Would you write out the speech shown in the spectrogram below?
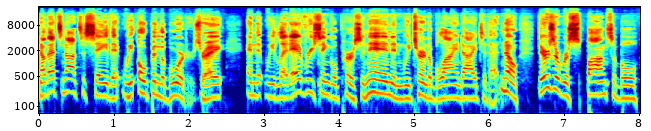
Now, that's not to say that we open the borders, right? And that we let every single person in and we turned a blind eye to that. No, there's a responsible,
